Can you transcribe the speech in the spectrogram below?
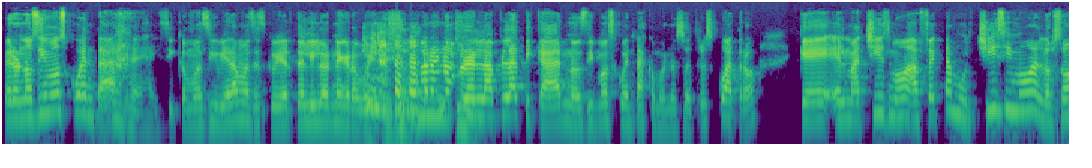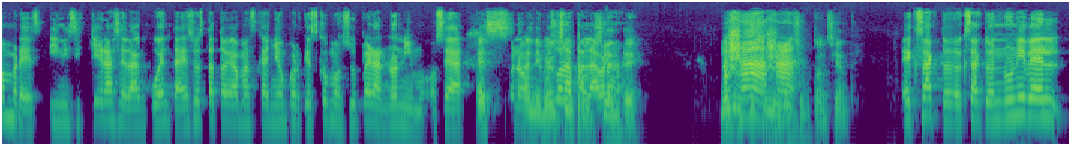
Pero nos dimos cuenta, sí, como si hubiéramos descubierto el hilo negro, güey. No, no, no, pero en la plática nos dimos cuenta, como nosotros cuatro, que el machismo afecta muchísimo a los hombres y ni siquiera se dan cuenta. Eso está todavía más cañón porque es como súper anónimo. O sea, Es bueno, a nivel subconsciente. Yo creo que es Ajá, a nivel ajá. subconsciente. Exacto, exacto. En un nivel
